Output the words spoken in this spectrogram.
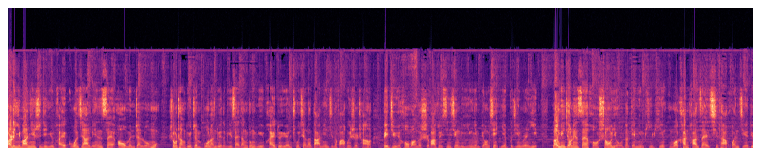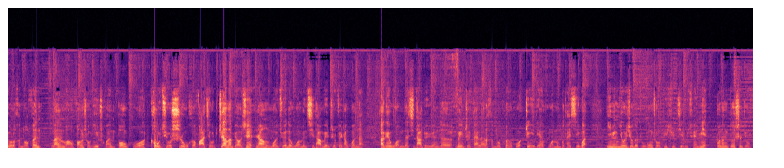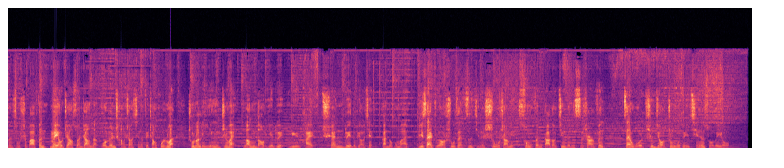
二零一八年世界女排国家联赛澳门站落幕，首场对阵波兰队的比赛当中，女排队员出现了大面积的发挥失常，被寄予厚望的十八岁新星李盈莹表现也不尽如人意。郎平教练赛后少有的点名批评，我看她在其他环节丢了很多分，拦网、防守一传，包括扣球失误和发球，这样的表现让我觉得我们其他位置非常困难。她给我们的其他队员的位置带来了很多困惑，这一点我们不太习惯。一名优秀的主攻手必须技术全面，不能得十九分。送十八分，没有这样算账的。我们场上显得非常混乱，除了李盈莹之外，郎导也对女排全队的表现感到不满。比赛主要输在自己的失误上面，送分达到惊人的四十二分，在我执教中国队前所未有。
